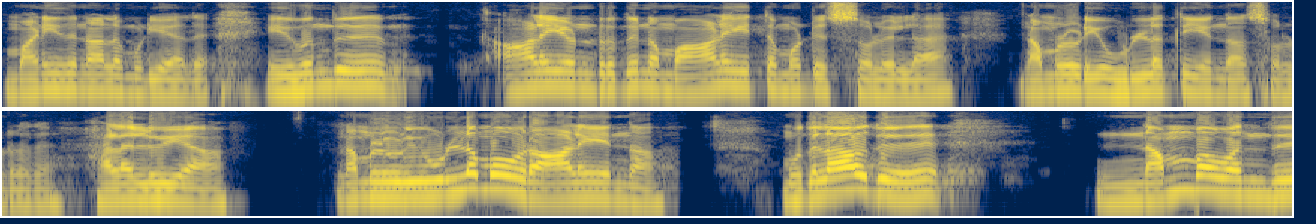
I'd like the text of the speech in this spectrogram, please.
மனிதனால முடியாது. இது வந்து ஆலயன்றது நம்ம ஆலயத்தை மட்டும் சொல்லல நம்மளுடைய உள்ளத்தையும் தான் சொல்றது. ஹalleluya நம்மளுடைய உள்ளமும் ஒரு ஆலயம்தான். முதலாவது நம்ம வந்து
